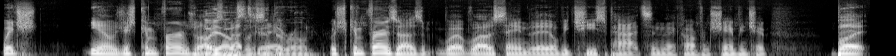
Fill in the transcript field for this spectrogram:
which you know just confirms what I oh, was saying. oh yeah, I about was to looking say. at that wrong. which confirms what I was what, what I was saying that it'll be Chiefs Pats in the conference championship, but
